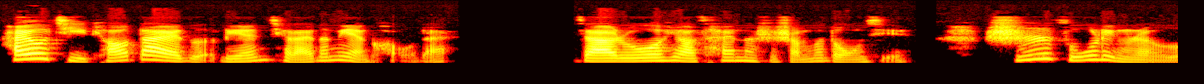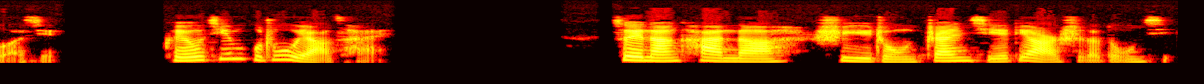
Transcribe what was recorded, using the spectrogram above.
还有几条带子连起来的面口袋。假如要猜那是什么东西，十足令人恶心，可又禁不住要猜。最难看的是一种粘鞋垫似的东西，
